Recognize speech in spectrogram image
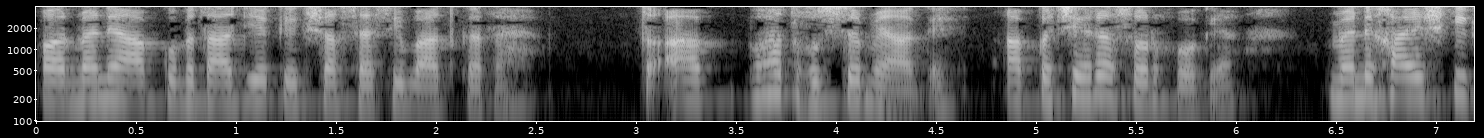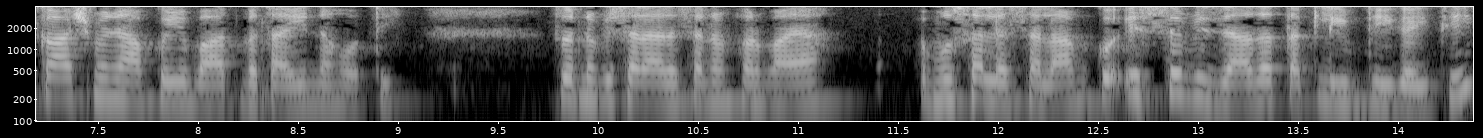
اور میں نے آپ کو بتا دیا کہ ایک شخص ایسی بات کر رہا ہے۔ تو آپ بہت غصے میں آ گئے۔ آپ کا چہرہ سرخ ہو گیا۔ میں نے خواہش کی، کاش میں نے آپ کو یہ بات بتائی نہ ہوتی۔ تو نبی صلی اللہ علیہ وسلم فرمایا علیہ السلام کو اس سے بھی زیادہ تکلیف دی گئی تھی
